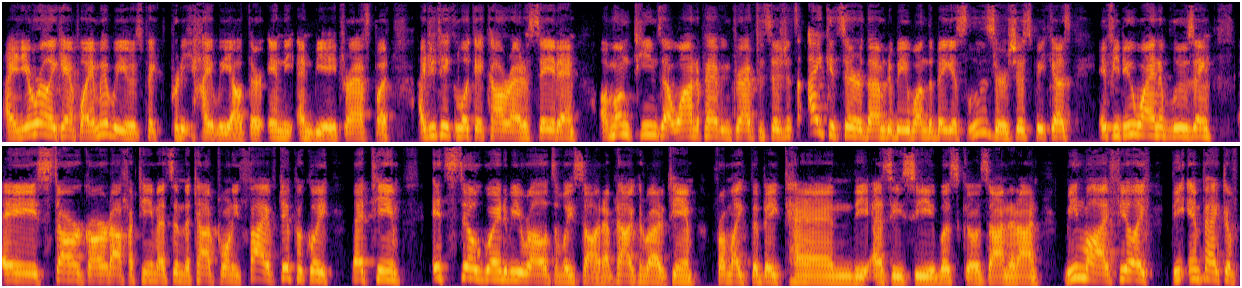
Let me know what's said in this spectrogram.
I mean, you really can't blame him. He was picked pretty highly out there in the NBA draft, but I do take a look at Colorado State and among teams that wound up having draft decisions, I consider them to be one of the biggest losers just because if you do wind up losing a star guard off a team that's in the top 25, typically that team, it's still going to be relatively solid. I'm talking about a team from like the Big Ten, the SEC, list goes on and on. Meanwhile, I feel like the impact of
